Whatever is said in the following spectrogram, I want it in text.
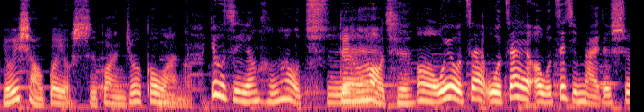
有一小柜有十罐，你就够完了。柚子盐很好吃，对，很好吃。嗯，我有在，我在呃，我自己买的是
